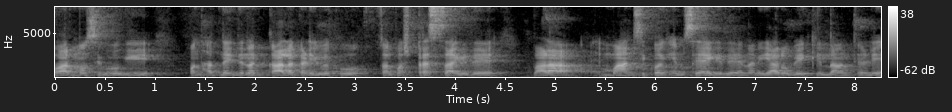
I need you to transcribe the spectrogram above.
ಫಾರ್ಮ್ ಹೌಸಿಗೆ ಹೋಗಿ ಒಂದು ಹದಿನೈದು ದಿನ ಕಾಲ ಕಳಿಬೇಕು, ಸ್ವಲ್ಪ ಸ್ಟ್ರೆಸ್ ಆಗಿದೆ, ಭಾಳ ಮಾನಸಿಕವಾಗಿ ಹಿಂಸೆ ಆಗಿದೆ, ನನಗೆ ಯಾರೂ ಬೇಕಿಲ್ಲ ಅಂಥೇಳಿ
